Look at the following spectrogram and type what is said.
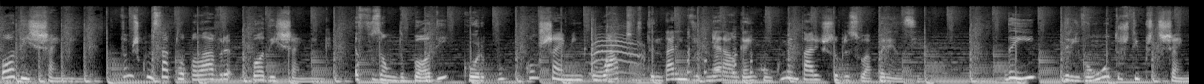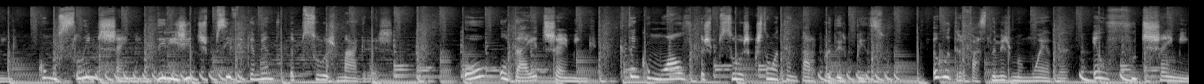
Body shaming. Vamos começar pela palavra body shaming. A fusão de body, corpo, com shaming, o ato de tentar envergonhar alguém com comentários sobre a sua aparência. Daí derivam outros tipos de shaming, como o slim shaming, dirigido especificamente a pessoas magras. Ou o diet shaming, que tem como alvo as pessoas que estão a tentar perder peso. A outra face da mesma moeda é o food shaming,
